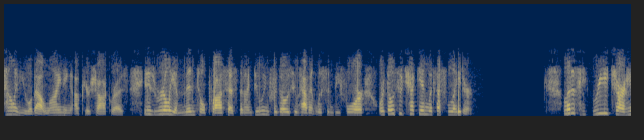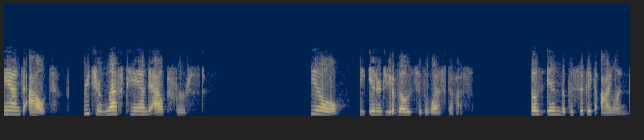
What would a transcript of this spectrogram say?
telling you about lining up your chakras. It is really a mental process that I'm doing for those who haven't listened before or those who check in with us later. Let us reach our hands out. Reach your left hand out first. Feel the energy of those to the west of us, those in the Pacific Islands,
